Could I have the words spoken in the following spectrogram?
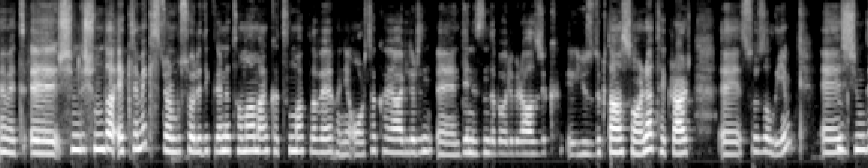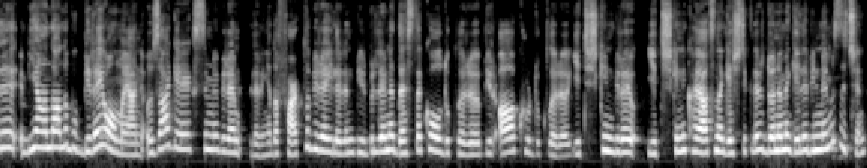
Evet, eee, şimdi şunu da eklemek istiyorum bu söylediklerine tamamen katılmakla ve hani ortak hayallerin eee, denizinde böyle birazcık eee, yüzdükten sonra tekrar eee, söz alayım. Eee, şimdi bir yandan da bu birey olma yani özel gereksinimli bireylerin ya da farklı bireylerin birbirlerine destek oldukları, bir ağ kurdukları, yetişkin birey yetişkinlik hayatına geçtikleri döneme gelebilmemiz için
